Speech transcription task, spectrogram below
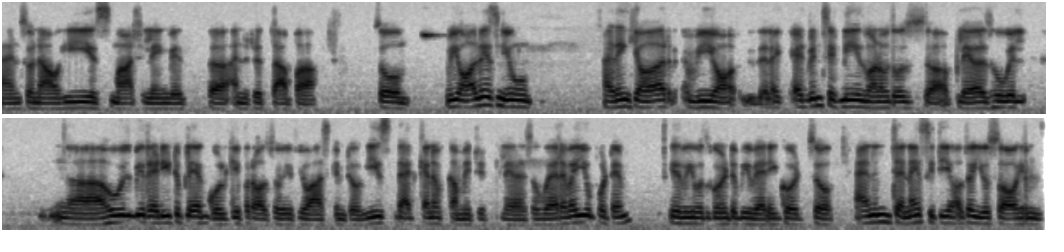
and so now he is marshalling with uh, Anirudh Thapa. So we always knew. I think here we all, like Edwin Sydney is one of those uh, players who will uh, who will be ready to play a goalkeeper also if you ask him to. He's that kind of committed player. So wherever you put him, he was going to be very good. So and in Chennai City also you saw him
